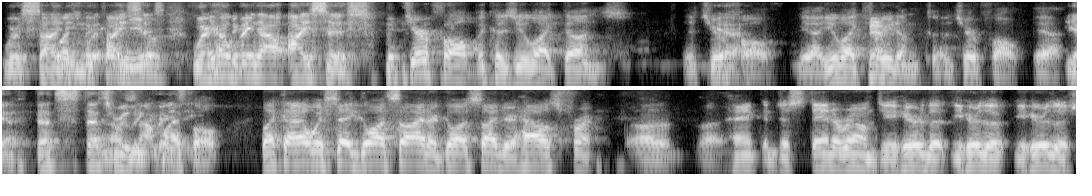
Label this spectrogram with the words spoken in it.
we're siding with ISIS. We're helping because, out ISIS. It's your fault because you like guns. It's your yeah. fault. Yeah, you like freedom, yeah. so it's your fault. Yeah. Yeah, that's that's you know, really not crazy. my fault. Like I always say, go outside or go outside your house, front, uh, uh, Hank, and just stand around. Do you hear the you hear the you hear the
